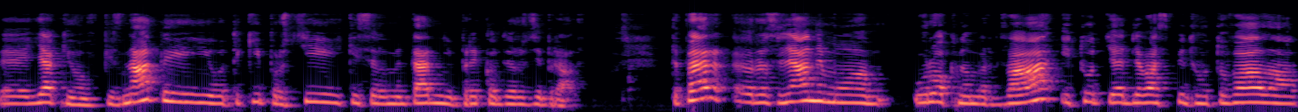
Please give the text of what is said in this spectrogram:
е, як його впізнати, і отакі прості, якісь елементарні приклади розібрали. Тепер розглянемо урок номер 2 і тут я для вас підготувала.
